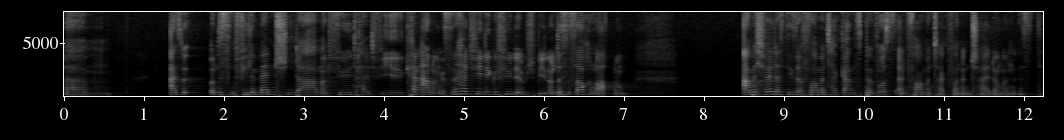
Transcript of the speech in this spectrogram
Ähm, also und es sind viele Menschen da, man fühlt halt viel, keine Ahnung, es sind halt viele Gefühle im Spiel und das ist auch in Ordnung. Aber ich will, dass dieser Vormittag ganz bewusst ein Vormittag von Entscheidungen ist.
